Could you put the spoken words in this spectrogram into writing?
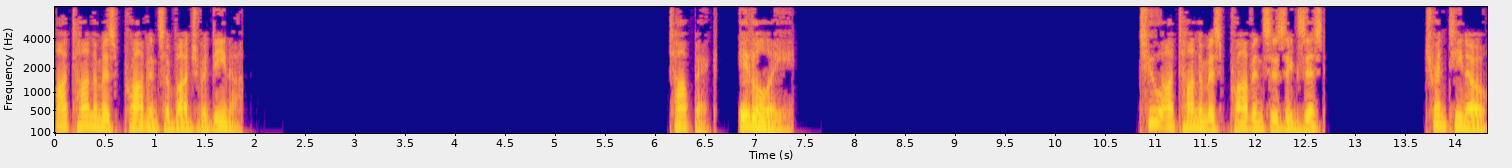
Autonomous Province of Vojvodina Topic Italy. Two autonomous provinces exist. Trentino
